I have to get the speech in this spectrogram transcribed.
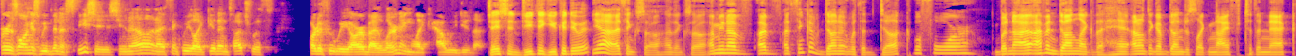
for as long as we've been a species, you know, and I think we like get in touch with part of who we are by learning like how we do that. Jason, do you think you could do it? Yeah, I think so. I think so. I mean, I've, I've, I think I've done it with a duck before, but no, I haven't done like the head. I don't think I've done just like knife to the neck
